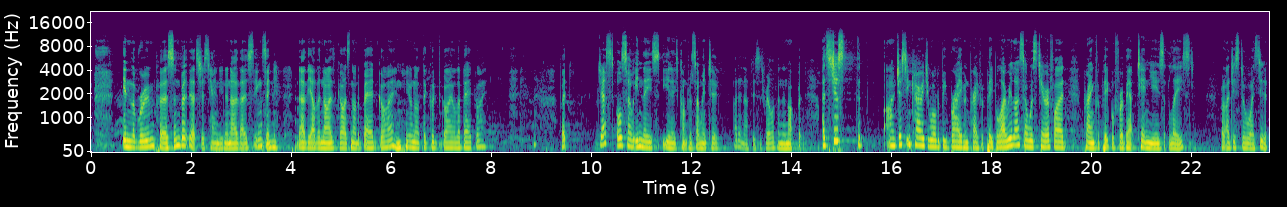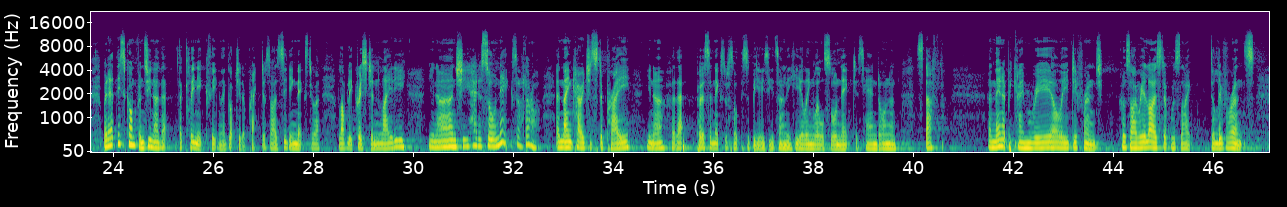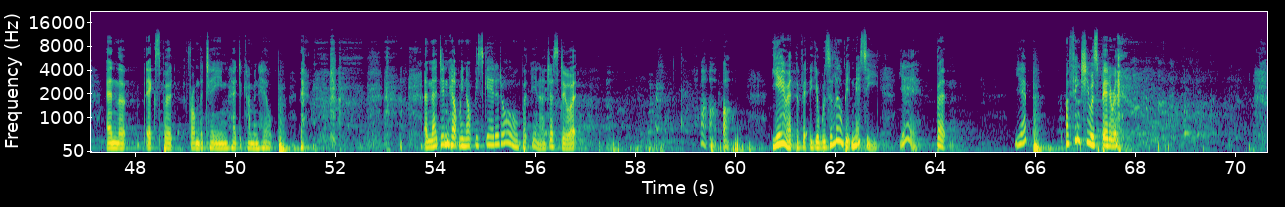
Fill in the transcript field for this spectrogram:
in the room person, but that's just handy to know those things and know the other nice guy's not a bad guy and you're not the good guy or the bad guy. but just also in these, you know, these conferences I went to, I don't know if this is relevant or not, but it's just that I just encourage you all to be brave and pray for people. I realised I was terrified praying for people for about 10 years at least but I just always did it. But at this conference, you know, that the clinic thing, they got you to practice. I was sitting next to a lovely Christian lady, you know, and she had a sore neck. So I thought, oh, and they encouraged us to pray, you know, for that person next to us. I thought this would be easy. It's only healing, little sore neck, just hand on and stuff. And then it became really different because I realised it was like deliverance, and the expert from the team had to come and help. And that didn't help me not be scared at all, but you know, just do it. Oh, oh, oh. Yeah, at the it was a little bit messy. Yeah, but yep, I think she was better at.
